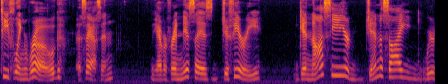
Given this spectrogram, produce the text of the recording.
Tiefling Rogue, Assassin. We have our friend Nissa as Jafiri. Genasi or Genocide? We're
